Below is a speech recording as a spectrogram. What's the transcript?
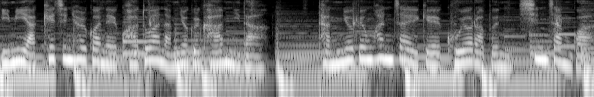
이미 약해진 혈관에 과도한 압력을 가합니다. 당뇨병 환자에게 고혈압은 신장과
